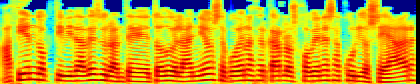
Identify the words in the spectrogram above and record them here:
haciendo actividades durante todo el año. Se pueden acercar los jóvenes a curiosear,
